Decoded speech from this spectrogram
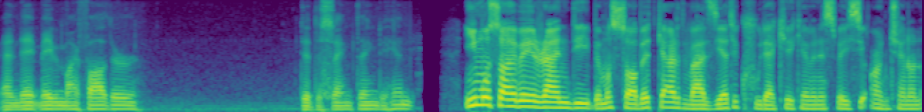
and maybe my father did the same thing to him. این مصاحبه رندی به ما ثابت کرد وضعیت کودکی کوین اسپیسی آنچنان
